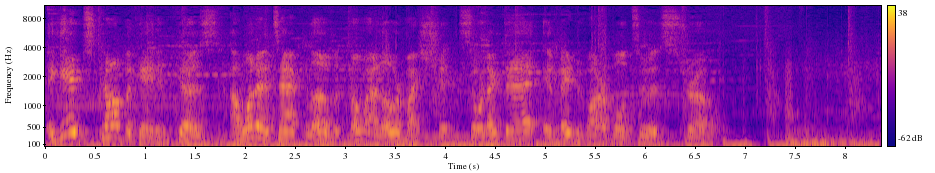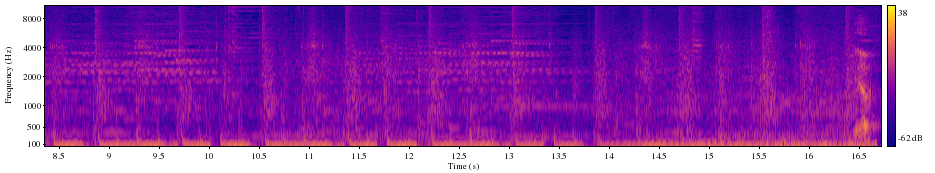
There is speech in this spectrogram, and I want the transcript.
The game's complicated because I want to attack low, but the moment I lower my shit sword like that, it made me vulnerable to his stro. Yep,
